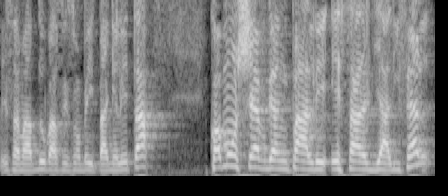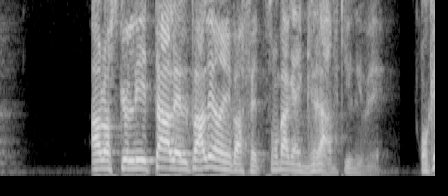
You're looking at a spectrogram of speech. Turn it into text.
et ça va parce que son pays pas l'état Comment chef gang parle et ça le dit à l'IFEL, alors que l'État elle parle, rien pas fait. Son bagage grave qui arrive. OK?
